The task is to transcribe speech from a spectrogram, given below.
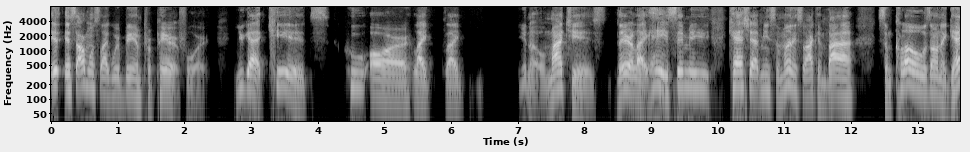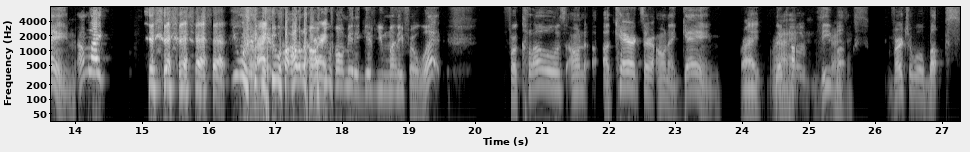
it, it's almost like we're being prepared for it. You got kids who are like like you know my kids. They're like, hey, send me cash at me some money so I can buy some clothes on a game. I'm like, you, Right. you hold on, Right. you want me to give you money for what? For clothes on a character on a game. right. They're Right. called V. Bucks, virtual bucks.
